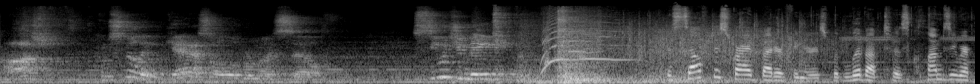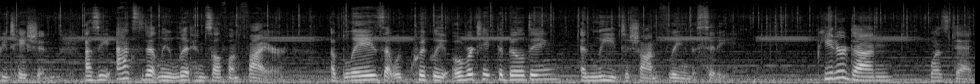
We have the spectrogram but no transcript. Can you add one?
gosh, I'm spilling gas all over myself. See what you made me? The self described Butterfingers would live up to his clumsy reputation as he accidentally lit himself on fire, a blaze that would quickly overtake the building and lead to Sean fleeing the city. Peter Dunn was dead.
